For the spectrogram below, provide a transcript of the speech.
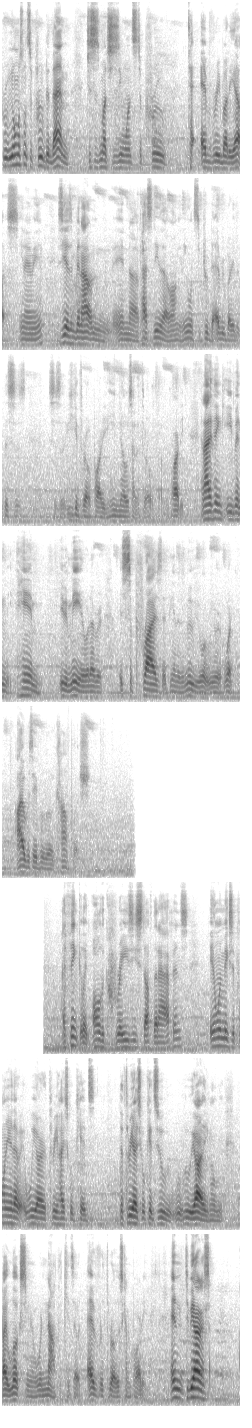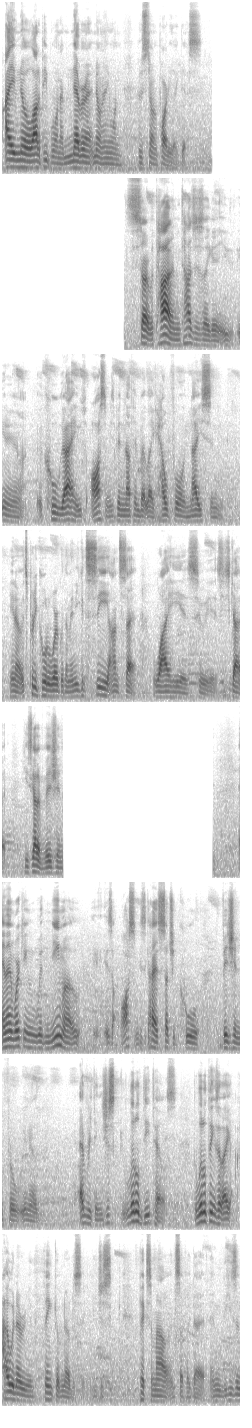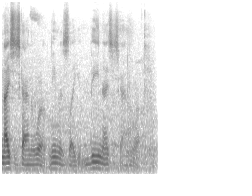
He almost wants to prove to them just as much as he wants to prove to everybody else. You know what I mean? Because he hasn't been out in, in uh, Pasadena that long, and he wants to prove to everybody that this is this is a, he can throw a party. He knows how to throw a fucking party. And I think even him, even me or whatever, is surprised at the end of the movie what we were, what I was able to accomplish. I think like all the crazy stuff that happens, it only makes it funnier that we are three high school kids, the three high school kids who who we are. You know, by looks, you know, we're not the kids that would ever throw this kind of party. And to be honest, I know a lot of people, and I've never known anyone who's thrown a party like this. Start with Todd. I mean, Todd's just like a you know a cool guy. He's awesome. He's been nothing but like helpful and nice, and you know it's pretty cool to work with him. And you can see on set why he is who he is. He's got he's got a vision. And then working with Nima is awesome because the guy has such a cool vision for you know everything. It's just little details, the little things that like I would never even think of noticing. He just picks them out and stuff like that. And he's the nicest guy in the world. Nima's like the nicest guy in the world.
